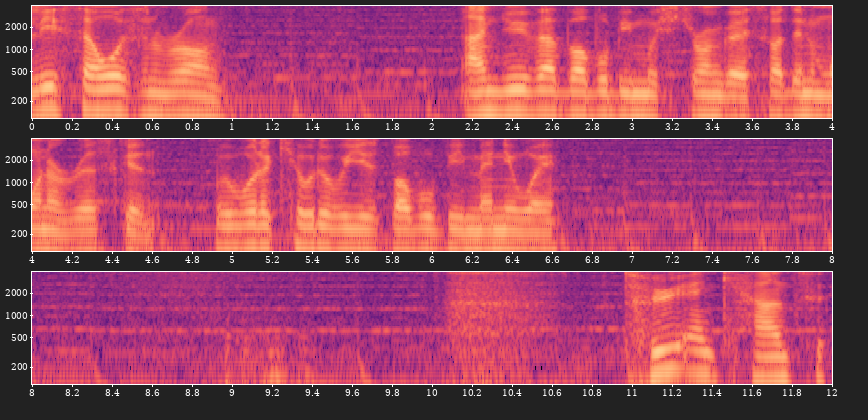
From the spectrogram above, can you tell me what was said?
At least I wasn't wrong. I knew that Bubble Beam was stronger, so I didn't want to risk it. We would have killed if we used Bubble Beam anyway. Two encounters,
